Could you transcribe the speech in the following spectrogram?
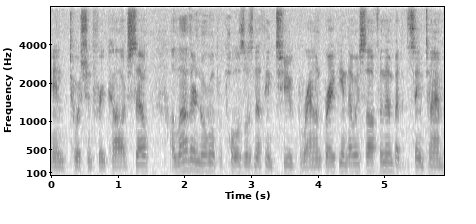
and tuition free college. So, a lot of their normal proposals, nothing too groundbreaking that we saw from them, but at the same time,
